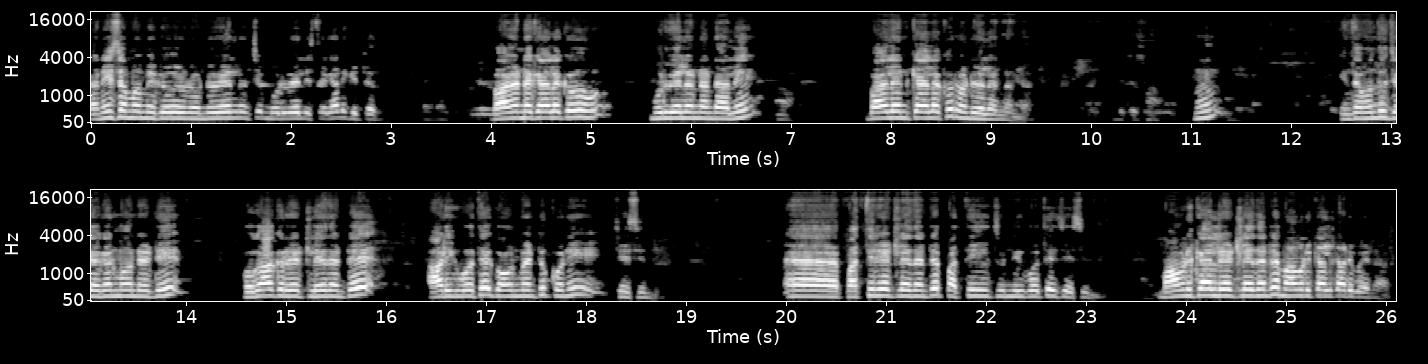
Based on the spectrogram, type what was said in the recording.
కనీసం మీకు రెండు వేల నుంచి మూడు వేలు ఇస్తే కానీ గిట్టదు. బాగండకాయలకు మూడు వేలు అని ఉండాలి బాగలేని కాయలకు రెండు వేలు అని ఉండాలి ఉం? ఇంతకుముందు జగన్మోహన్ రెడ్డి పొగాకు రేట్ లేదంటే ఆడికి పోతే గవర్నమెంట్ కొని చేసింది. పత్తి రేట్ లేదంటే పత్తి చుండికి పోతే చేసింది. మామిడికాయల రేట్ లేదంటే మామిడికాయలు కాడికి పోయినాడు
